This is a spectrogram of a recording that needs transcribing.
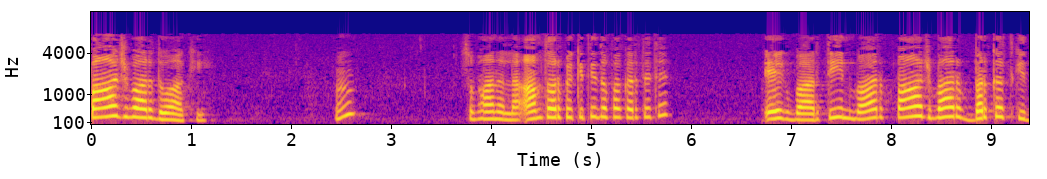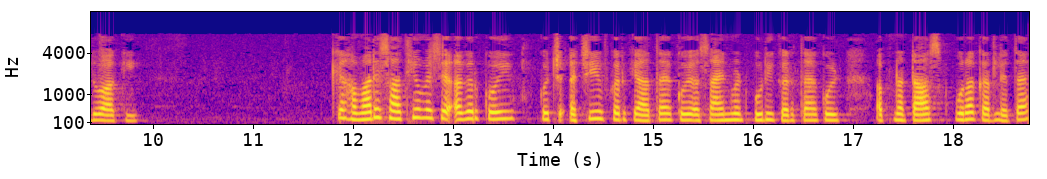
پانچ بار دعا کی۔ سبحان اللہ۔ عام طور پہ کتنی دفعہ کرتے تھے؟ ایک بار، تین بار، پانچ بار برکت کی دعا کی۔ کہ ہمارے ساتھیوں میں سے اگر کوئی کچھ اچیو کر کے آتا ہے، کوئی اسائنمنٹ پوری کرتا ہے، کوئی اپنا ٹاسک پورا کر لیتا ہے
